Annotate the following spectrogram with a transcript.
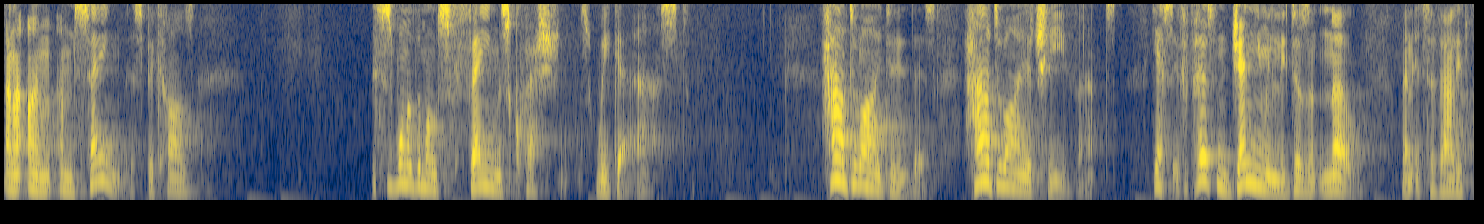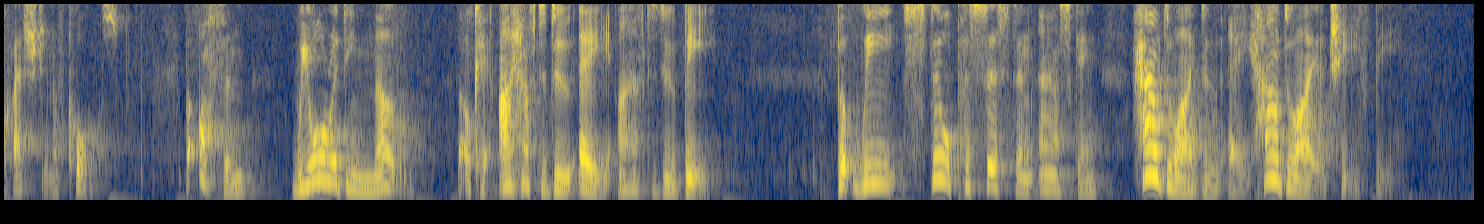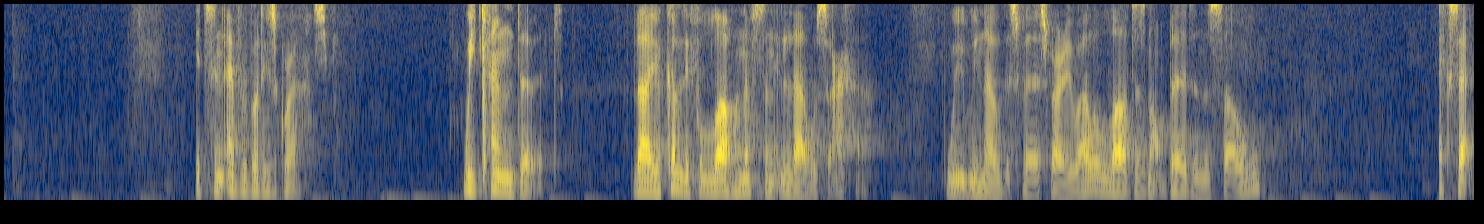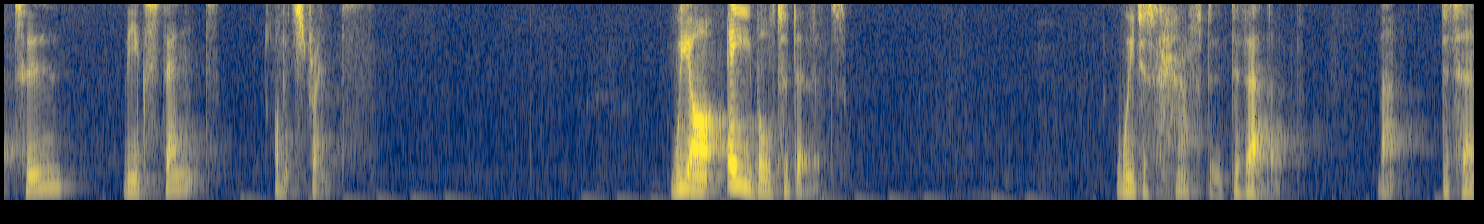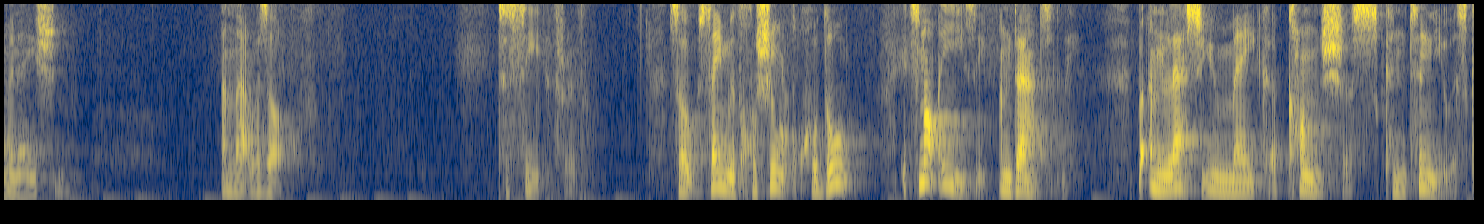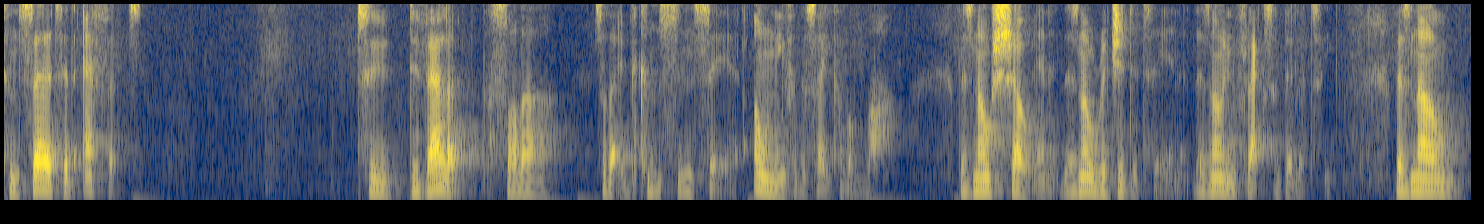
And I, am I'm saying this because this is one of the most famous questions we get asked. How do I do this? How do I achieve that? Yes, if a person genuinely doesn't know, then it's a valid question, of course. But often we already know that, okay, I have to do A, I have to do B. But we still persist in asking, how do I do A? How do I achieve B? It's in everybody's grasp. We can do it. لا يكلف الله نفسا إلا وسعها. We, we know this verse very well. Allah does not burden a soul except to the extent of its strength. We are able to do it. We just have to develop that determination and that resolve to see it through. So, same with khushu' khudu', it's not easy, undoubtedly. But unless you make a conscious, continuous, concerted effort to develop the salah so that it becomes sincere, only for the sake of Allah, there's no show in it, there's no rigidity in it, there's no inflexibility, there's no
